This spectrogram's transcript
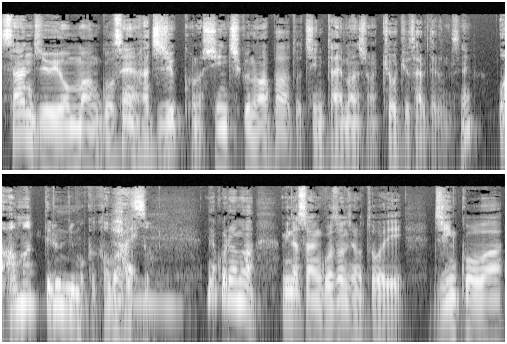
34万5080戸の新築のアパート賃貸マンションが供給されてるんですね。余ってるにもかかわらず、はい、で、これはまあ、皆さんご存知の通り、人口は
